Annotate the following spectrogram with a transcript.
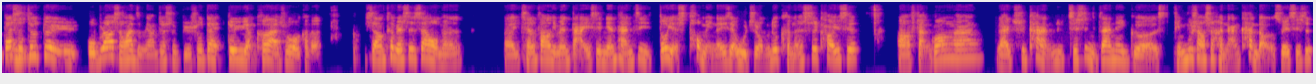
但是嗯就对于我不知道神外怎么样，就是比如说在对于眼科来说，我可能像特别是像我们呃前房里面打一些粘痰剂，都也是透明的一些物质，我们就可能是靠一些啊、反光啊来去看，其实你在那个屏幕上是很难看到的。所以其实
